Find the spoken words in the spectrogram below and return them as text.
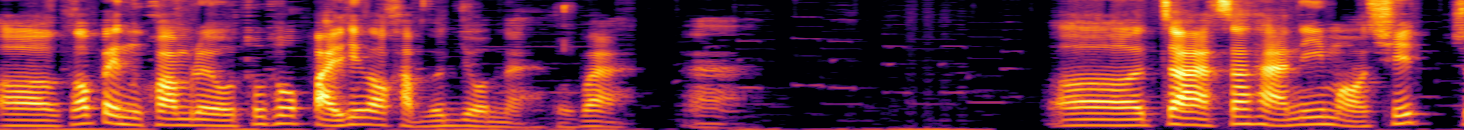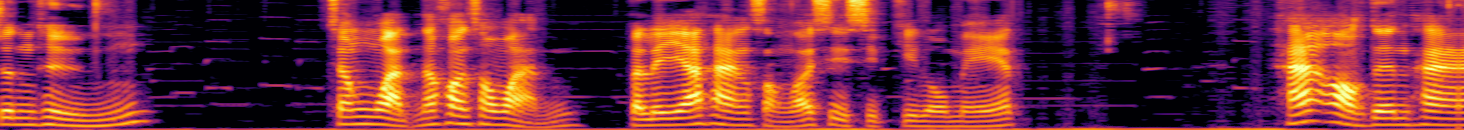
เอ่อ ก็เป็นความเร็วทั่วๆไปที่เราขับรถยนต์นะถูกป่ะ อ่า จากสถานีหมอชิดจนถึงจังหวัดนครสวรรค์เป็นระยะทาง 240 กิโลเมตร ถ้าออกเดินทาง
